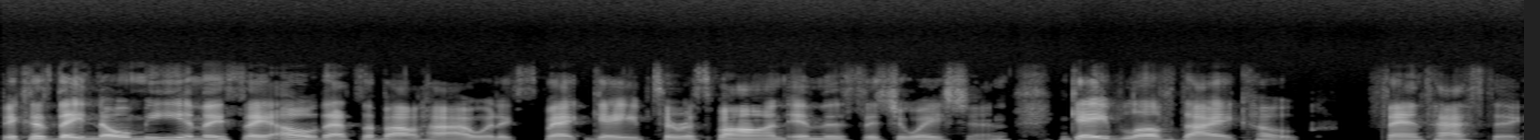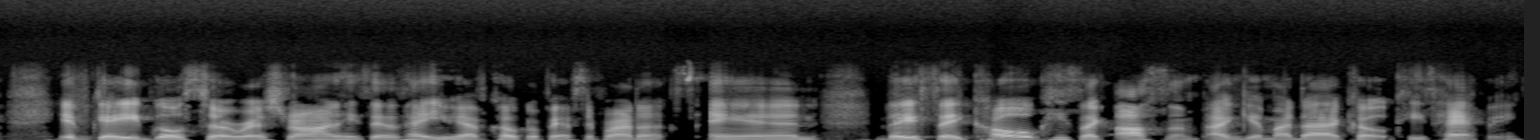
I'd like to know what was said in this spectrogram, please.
because they know me and they say, oh, that's about how I would expect Gabe to respond in this situation. Gabe loves Diet Coke. Fantastic. If Gabe goes to a restaurant and he says, Hey, you have Coke or Pepsi products, and they say Coke, he's like, Awesome, I can get my Diet Coke. He's happy.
